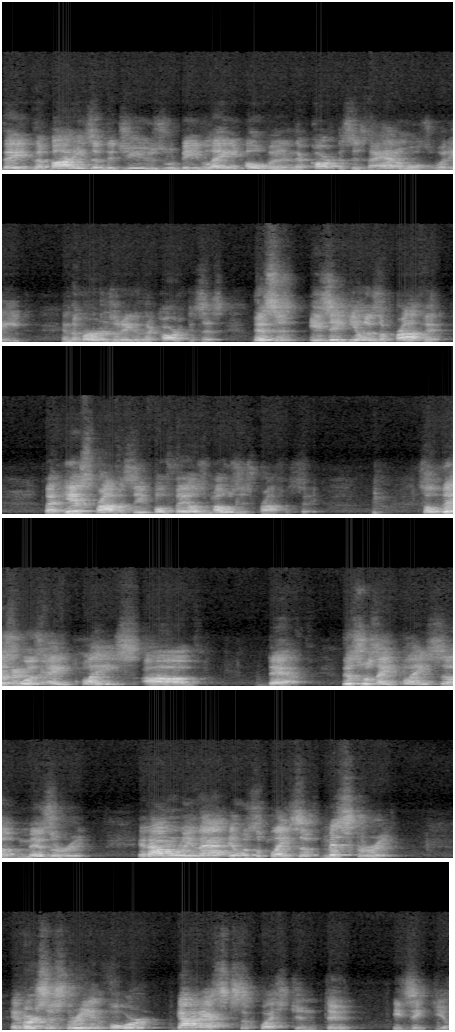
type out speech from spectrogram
they, the bodies of the Jews would be laid open and their carcasses, the animals would eat, and the birds would eat their carcasses. This is Ezekiel is a prophet, but his prophecy fulfills Moses' prophecy. So this was a place of death. This was a place of misery. And not only that, it was a place of mystery. In verses 3 and 4, God asks a question to Ezekiel.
